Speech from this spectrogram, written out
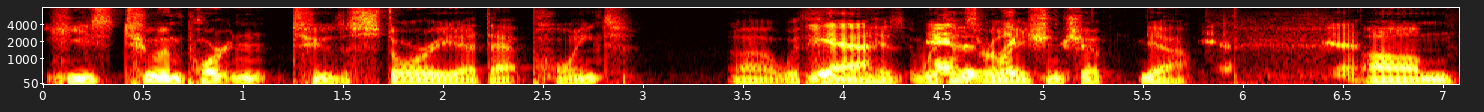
He's too important to the story at that point uh, with him and his with And his relationship. Yeah. Yeah. Um.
